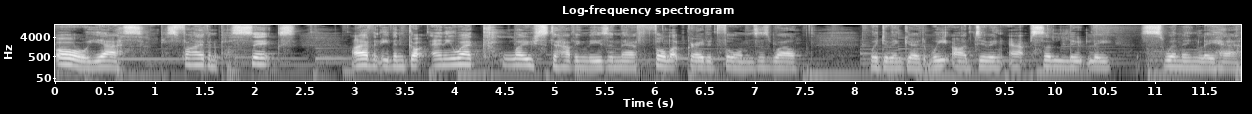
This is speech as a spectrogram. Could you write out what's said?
Oh, yes. Plus five and a plus six. I haven't even got anywhere close to having these in their full upgraded forms as well. we're doing good. We are doing absolutely swimmingly here.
